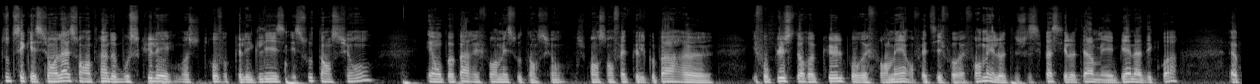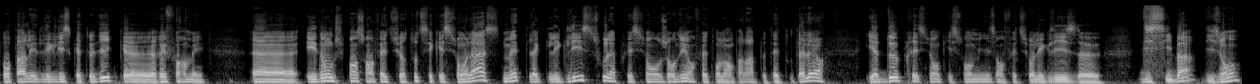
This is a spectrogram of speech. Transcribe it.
toutes ces questions-là sont en train de bousculer. Moi, je trouve que l'Église est sous tension et on peut pas réformer sous tension. Je pense, en fait, quelque part, euh, il faut plus de recul pour réformer. En fait, il faut réformer. Je ne sais pas si le terme est bien adéquat euh, pour parler de l'Église catholique euh, réformée. Euh, et donc, je pense en fait sur toutes ces questions-là, se mettre l'Église sous la pression. Aujourd'hui, en fait, on en parlera peut-être tout à l'heure. Il y a deux pressions qui sont mises en fait sur l'Église euh, d'ici bas, disons.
